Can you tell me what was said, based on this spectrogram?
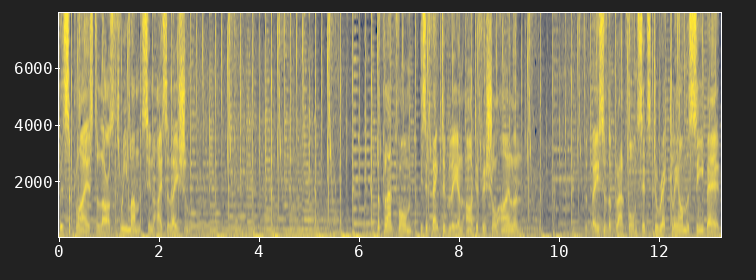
with supplies to last three months in isolation. The platform is effectively an artificial island. The base of the platform sits directly on the seabed.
